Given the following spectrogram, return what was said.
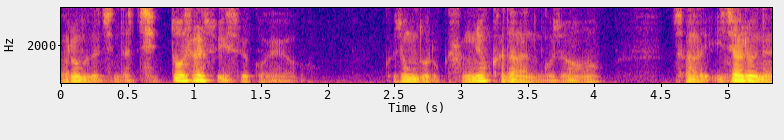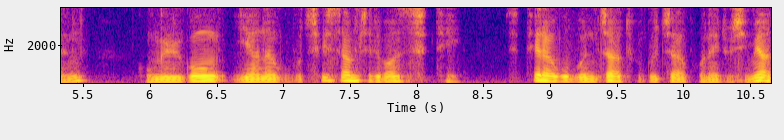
여러분들 진짜 집도 살 수 있을 거예요. 그 정도로 강력하다라는 거죠. 자, 이 자료는 010-2199-7372번 스티 스티라고 문자 두 글자 보내주시면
